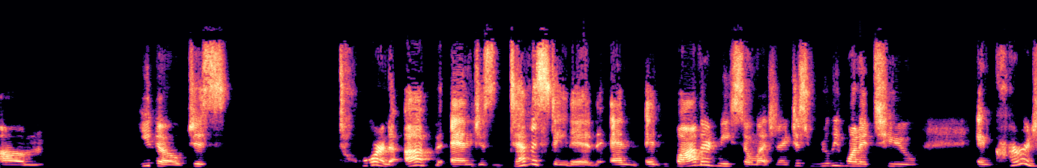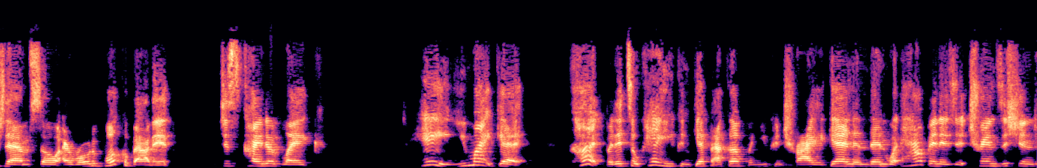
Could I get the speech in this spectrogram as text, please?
um, you know, just torn up and just devastated, and it bothered me so much. And I just really wanted to encourage them, so I wrote a book about it. Just kind of like, hey, you might get cut, but it's okay. You can get back up and you can try again. And then what happened is it transitioned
